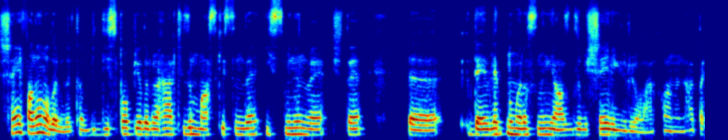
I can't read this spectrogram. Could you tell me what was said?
Şey falan olabilir tabii bir distopyada böyle herkesin maskesinde isminin ve işte e, devlet numarasının yazdığı bir şeyle yürüyorlar falan hani. Hatta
